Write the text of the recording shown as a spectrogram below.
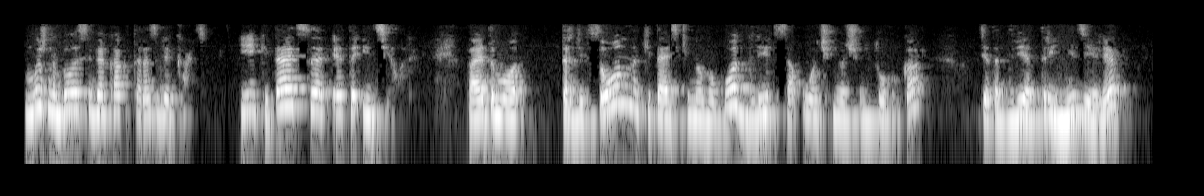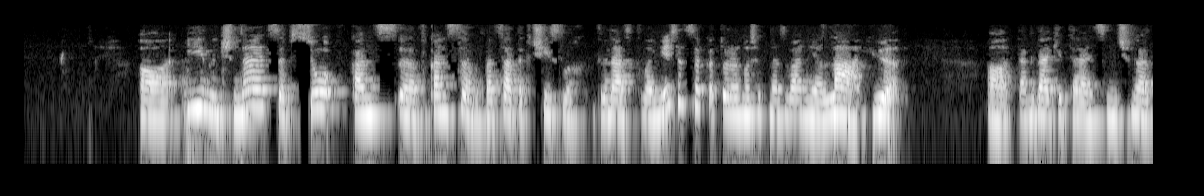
нужно было себя как-то развлекать. И китайцы это и делали. Поэтому традиционно китайский Новый год длится очень-очень долго, где-то 2-3 недели. А, и начинается все в конце, в конце, в 20-х числах 12 месяца, которое носит название Ла Юэ. А, тогда китайцы начинают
